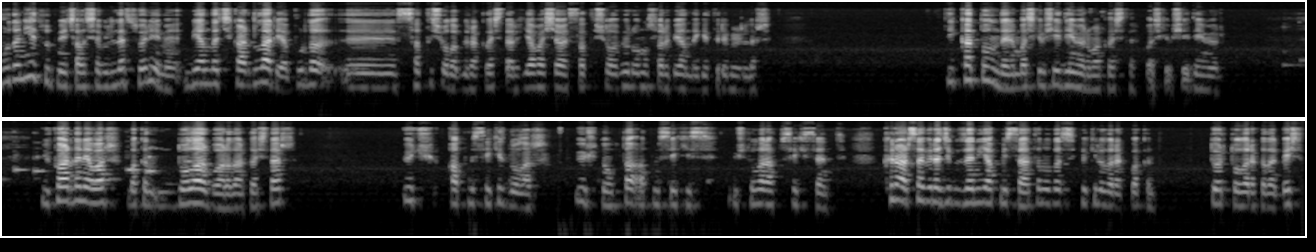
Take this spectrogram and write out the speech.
Burada niye tutmaya çalışabilirler söyleyeyim mi? Bir anda çıkardılar ya. Burada e, satış olabilir arkadaşlar. Yavaş yavaş satış olabilir. Ondan sonra bir anda getirebilirler. Dikkatli olun derim. Başka bir şey diyemiyorum arkadaşlar. Başka bir şey diyemiyorum. Yukarıda ne var? Bakın dolar bu arada arkadaşlar. 3.68 dolar. 3.68. 3 dolar 68 sent. Kırarsa birazcık üzerine yapmış zaten. O da spekül olarak bakın. 4 dolara kadar 5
